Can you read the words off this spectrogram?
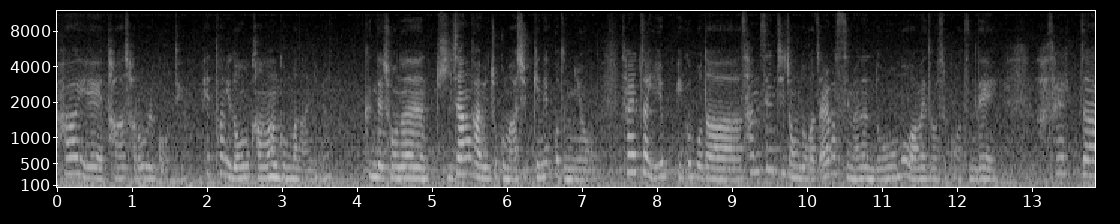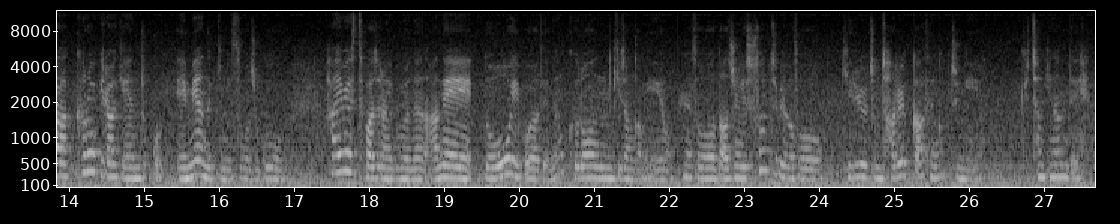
하의에 다 잘 어울릴 것 같아요. 패턴이 너무 강한 것만 아니면. 근데 저는 기장감이 조금 아쉽긴 했거든요. 살짝 이, 이거보다 3cm 정도가 짧았으면 너무 마음에 들었을 것 같은데 아, 살짝 crop이라기엔 조금 애매한 느낌이 있어가지고 high waist 바지랑 입으면 안에 넣어 입어야 되는 그런 기장감이에요. 그래서 나중에 수선집에 가서 길이를 좀 자를까 생각 중이에요. 귀찮긴 한데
